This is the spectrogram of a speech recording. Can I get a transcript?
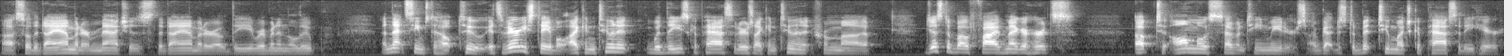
Uh, so the diameter matches the diameter of the ribbon in the loop. And that seems to help too. It's very stable. I can tune it with these capacitors. I can tune it from uh, just above 5 megahertz up to almost 17 meters. I've got just a bit too much capacity here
